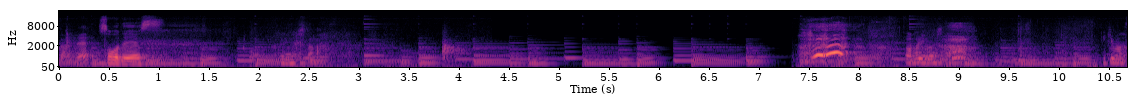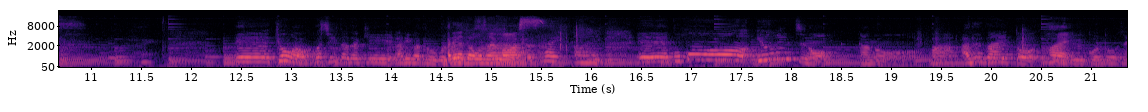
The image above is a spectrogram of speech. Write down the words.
官ね。そうです。わかりました。わかりました。いきます。えー、今日はお越しいただきありがとうございます。ありがとうございます。はい、はい、えー、ここ遊園地のあのまあアルバイトということで、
